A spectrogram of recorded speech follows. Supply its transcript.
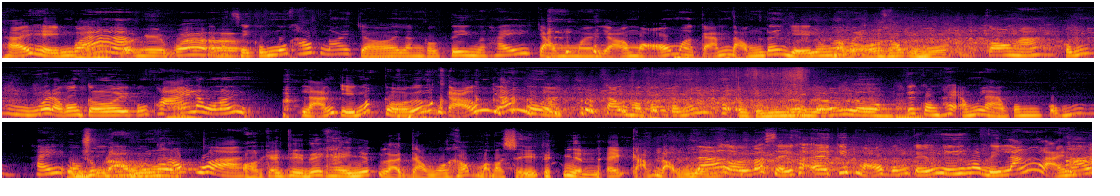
thể hiện quá á. tội nghiệp quá cái bác sĩ cũng muốn khóc nói trời ơi, lần đầu tiên mà thấy chồng mà vợ mổ mà cảm động tới vậy luôn á. Khóc mua con hả? Cũng mới đầu con cười cũng khoái lắm con nói làm chuyện mắc cười quá mắc cỡ không chết luôn à xong rồi con cũng thấy tự nhiên lớn lớn luôn. Cái con thấy ổng làm con cũng thấy cũng xúc động không khóc quá à. Ờ, cái chi tiết hay nhất là chồng con khóc mà bác sĩ nhìn thấy cảm động luôn đó rồi bác sĩ có ekip mổ cũng kiểu như nó bị lắng lại nói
